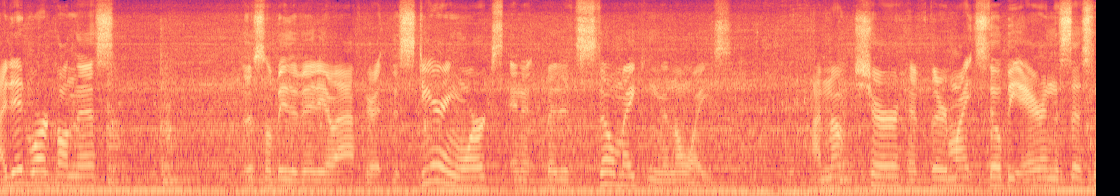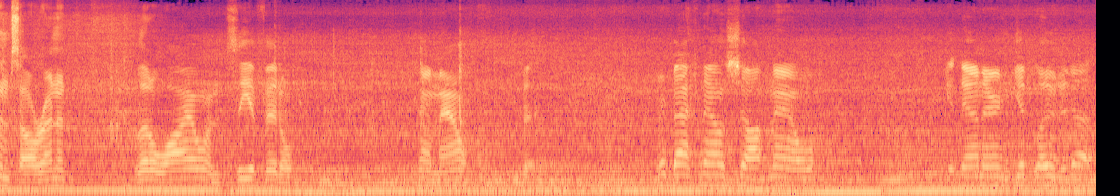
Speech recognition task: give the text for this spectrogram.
I did work on this. This will be the video after it. The steering works and it, but it's still making the noise. I'm not sure if there might still be air in the system, so I'll run it a little while and see if it'll come out. But we're back now in shop now. Get down there and get loaded up.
